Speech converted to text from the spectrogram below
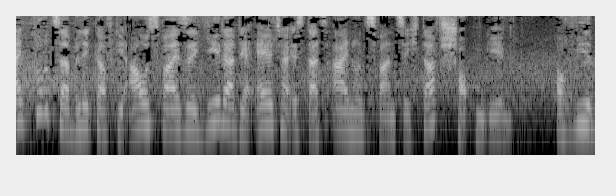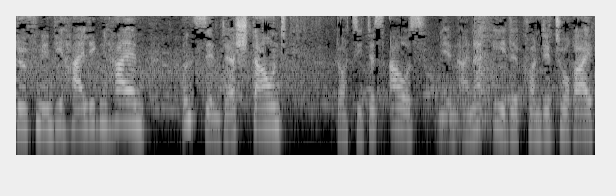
Ein kurzer Blick auf die Ausweise. Jeder, der älter ist als 21, darf shoppen gehen. Auch wir dürfen in die heiligen Hallen und sind erstaunt. Dort sieht es aus wie in einer Edelkonditorei,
